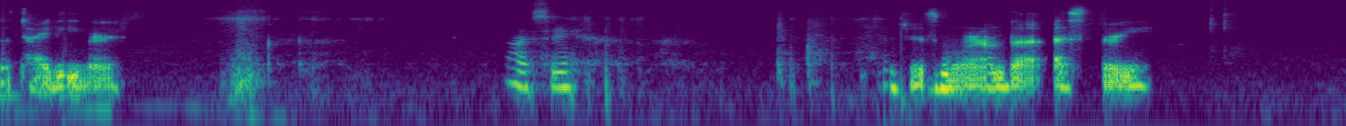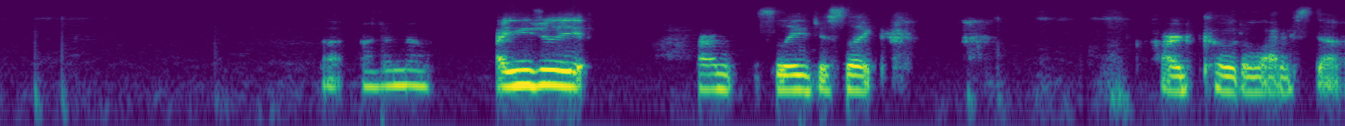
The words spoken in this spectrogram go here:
the tidyverse. I see. which is more on the S3. But I don't know. I usually honestly just like hard code a lot of stuff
